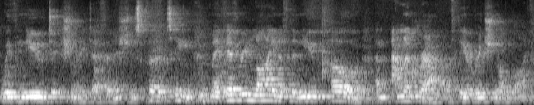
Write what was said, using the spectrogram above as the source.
with new dictionary definitions. 13. Make every line of the new poem an anagram of the original line.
